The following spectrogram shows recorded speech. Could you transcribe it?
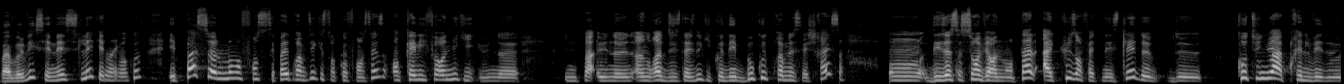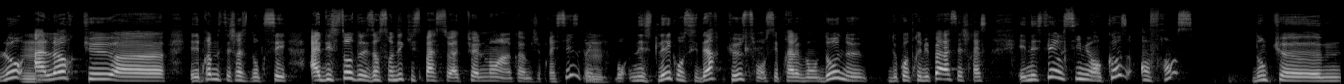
pas Volvic, c'est Nestlé qui est en cause. Et pas seulement en France, c'est pas des problématiques qui sont que françaises. En Californie, qui une une, une, un endroit des États-Unis qui connaît beaucoup de problèmes de sécheresse, on, des associations environnementales accusent en fait Nestlé de, de continuer à prélever de l'eau mm. alors qu'il euh, y a des problèmes de sécheresse. Donc c'est à distance des incendies qui se passent actuellement, hein, comme je précise. Bon, Nestlé considère que ces prélèvements d'eau ne, ne, contribuent pas à la sécheresse. Et Nestlé est aussi mis en cause en France. Donc, euh,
